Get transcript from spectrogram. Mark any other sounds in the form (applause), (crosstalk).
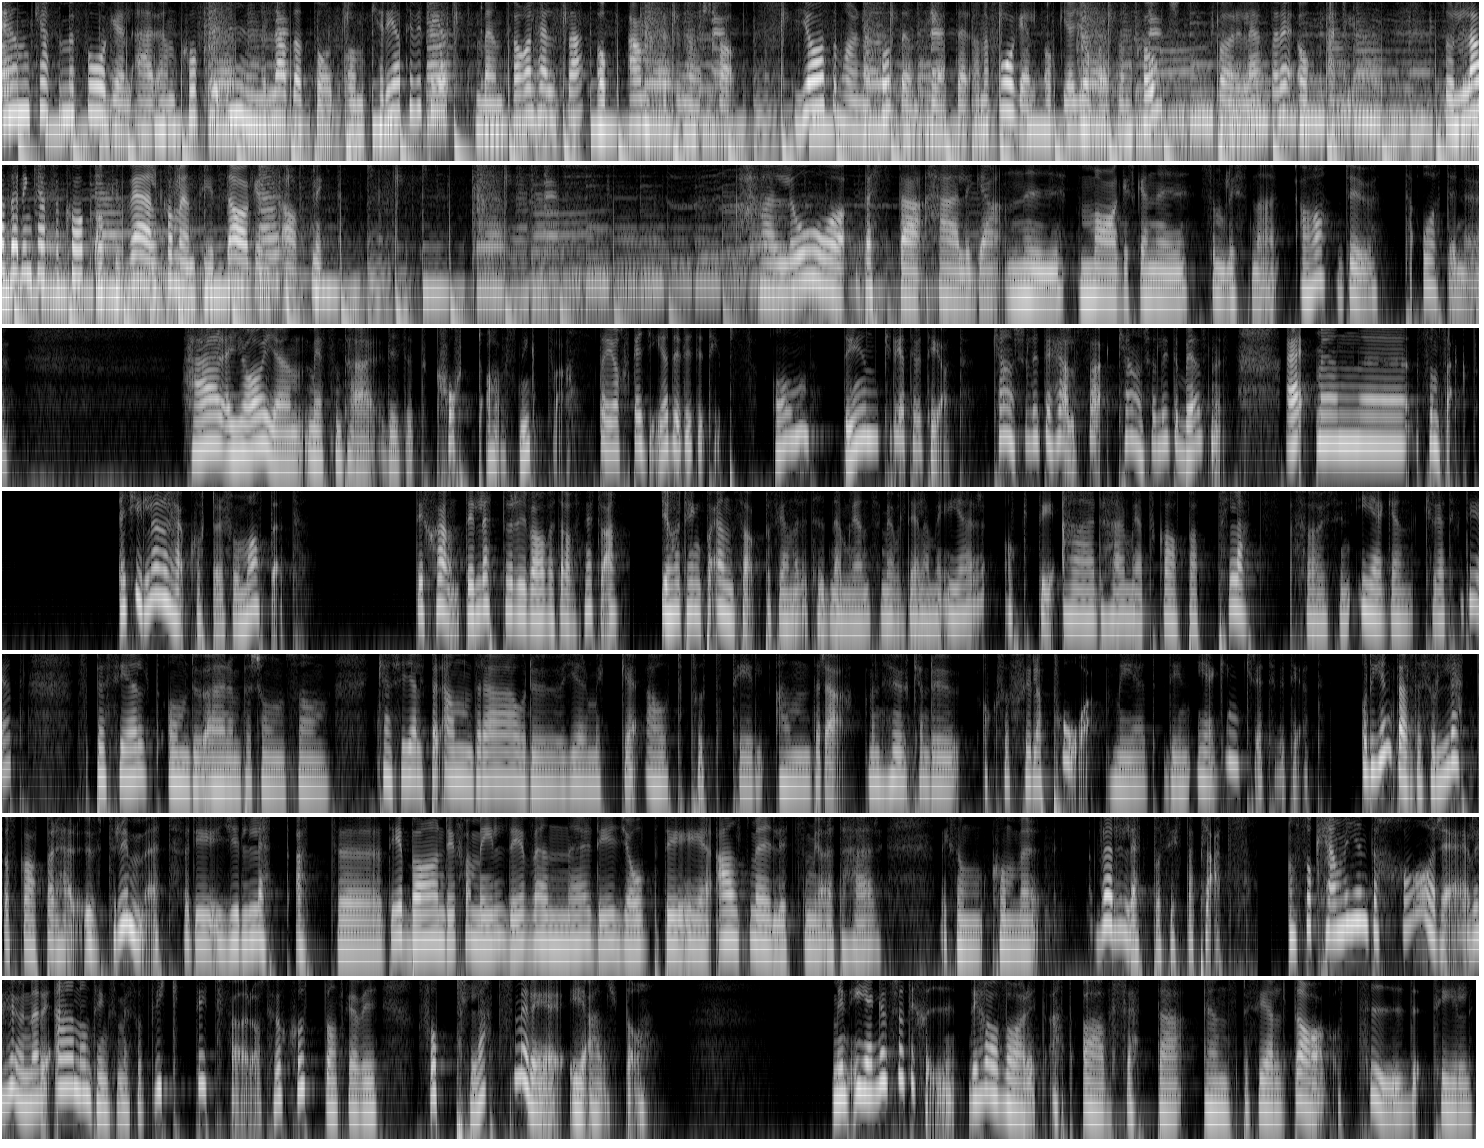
En kaffe med fågel är en koffeinladdad podd om kreativitet, mental hälsa och entreprenörskap. Jag som har den här podden heter Anna Fågel och jag jobbar som coach, föreläsare och artist. Så ladda din kaffekopp och välkommen till dagens avsnitt. Hallå bästa härliga ni, magiska ni som lyssnar. Ja, du, ta åt dig nu. Här är jag igen med ett sånt här litet kort avsnitt va? Där jag ska ge dig lite tips om din kreativitet. Kanske lite hälsa, kanske lite business. Nej, men eh, som sagt. Jag gillar det här kortare formatet. Det är skönt, det är lätt att riva av ett avsnitt va? Jag har tänkt på en sak på senare tid nämligen som jag vill dela med er och det är det här med att skapa plats för sin egen kreativitet. Speciellt om du är en person som kanske hjälper andra och du ger mycket output till andra. Men hur kan du också fylla på med din egen kreativitet? Och det är inte alltid så lätt att skapa det här utrymmet för det är ju lätt att eh, det är barn, det är familj, det är vänner, det är jobb, det är allt möjligt som gör att det här liksom kommer väldigt lätt på sista plats. Och så kan vi ju inte ha det, eller hur? När det är någonting som är så viktigt för oss, hur sjutton ska vi få plats med det i allt då? Min egen strategi, det har varit att avsätta en speciell dag och tid till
